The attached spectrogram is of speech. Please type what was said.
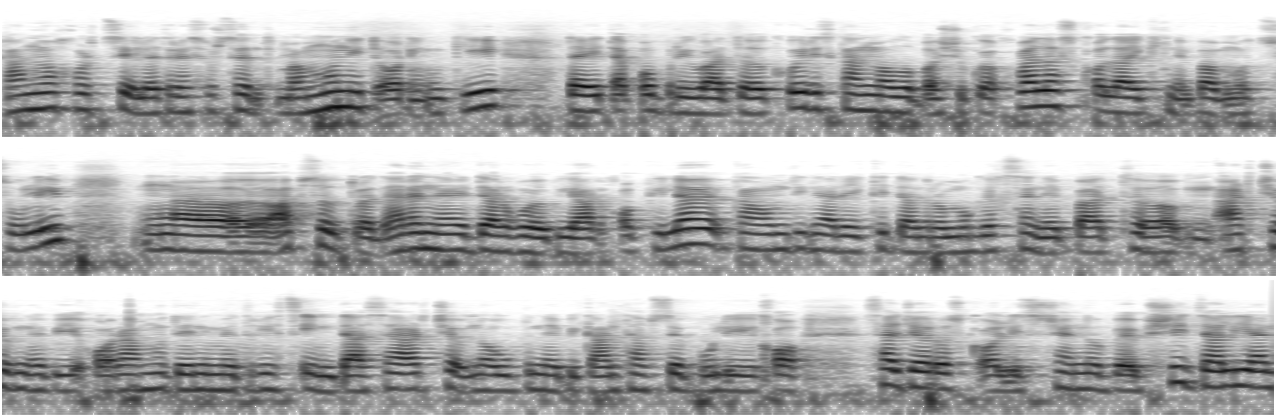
განვახორციელეთ რესურს ცენტრმა მონიტორინგი და ეტაპობრივად კვირის განმავლობაში უკვე ყველა სკოლა იქნება მოცული. აბსოლუტურად არანაირი დარღვევები არ ყოფილა. გამომდინარე იქიდან რომ მოგეხსენებათ არჩევნები იყო რამოდენიმე დღის წინ და საარჩევნო უბნები განთავსებული იყო საჯარო სკოლის შენობებში. ძალიან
